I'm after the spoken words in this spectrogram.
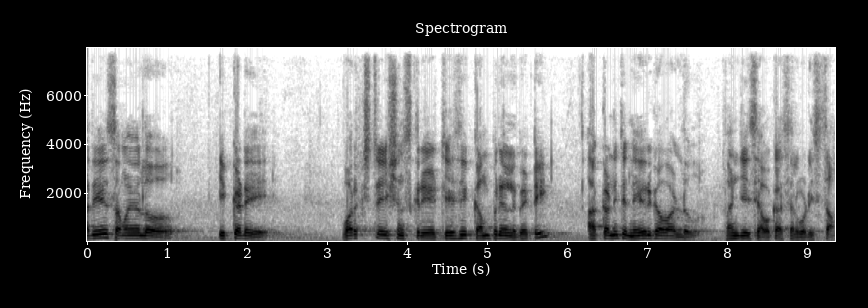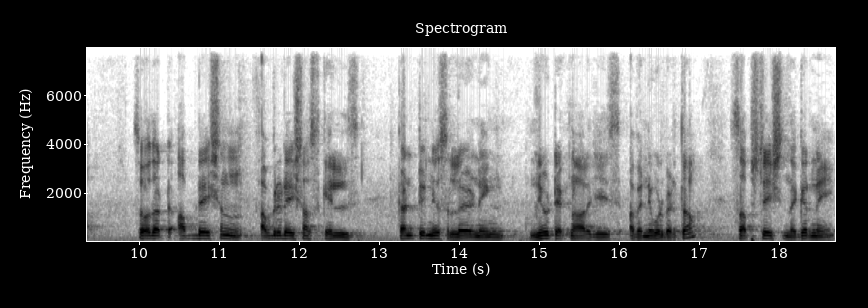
అదే సమయంలో ఇక్కడే వర్క్ స్టేషన్స్ క్రియేట్ చేసి కంపెనీలు పెట్టి అక్కడి నుంచి నేరుగా వాళ్ళు పనిచేసే అవకాశాలు కూడా ఇస్తాం. So that updation upgradation of skills continuous learning new technologies అవన్నీ కూడా పెడతాం. సబ్ స్టేషన్ దగ్గరనే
